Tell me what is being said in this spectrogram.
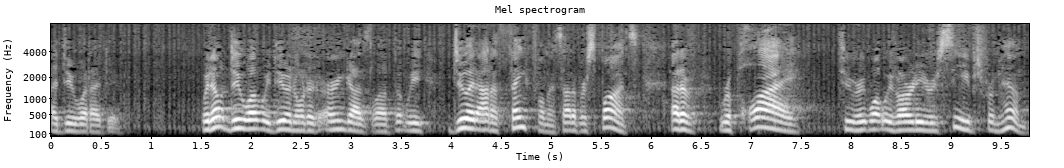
I do what I do. We don't do what we do in order to earn God's love, but we do it out of thankfulness, out of response, out of reply to what we've already received from Him.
